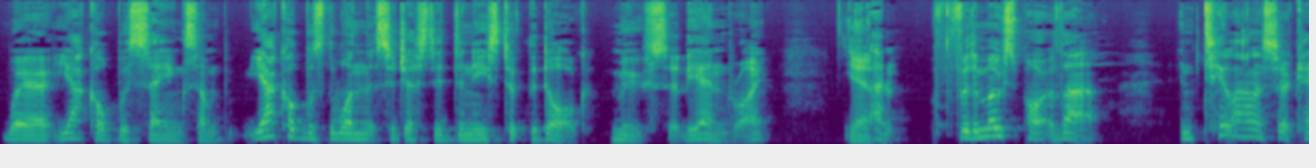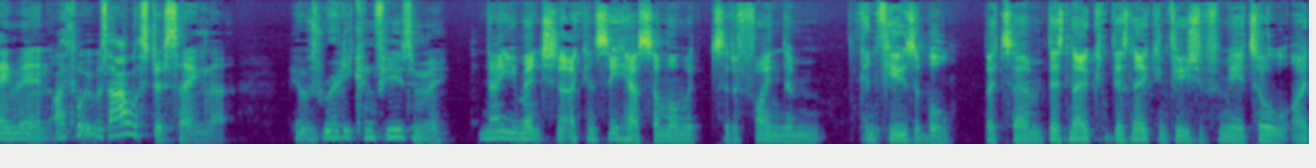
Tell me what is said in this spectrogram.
where Jakob was saying something. Jakob was the one that suggested Denise took the dog, Moose, at the end, right? Yeah. And for the most part of that, until Alistair came in, I thought it was Alistair saying that. It was really confusing me. now you mention it, I can see how someone would sort of find them confusable. But um, there's no there's no confusion for me at all. I,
